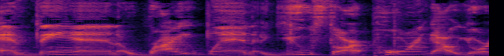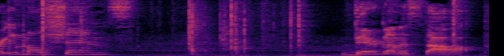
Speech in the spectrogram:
And then, right when you start pouring out your emotions, they're going to stop.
